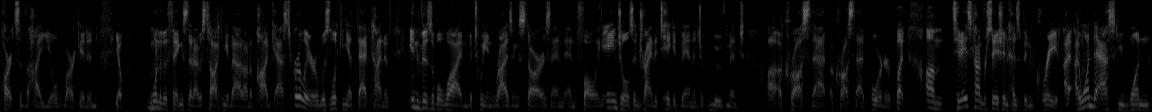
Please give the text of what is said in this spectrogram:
parts of the high yield market and you know one of the things that I was talking about on a podcast earlier was looking at that kind of invisible line between rising stars and and falling angels and trying to take advantage of movement uh, across that across that border. But um, today's conversation has been great. I, I, wanted to ask you one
